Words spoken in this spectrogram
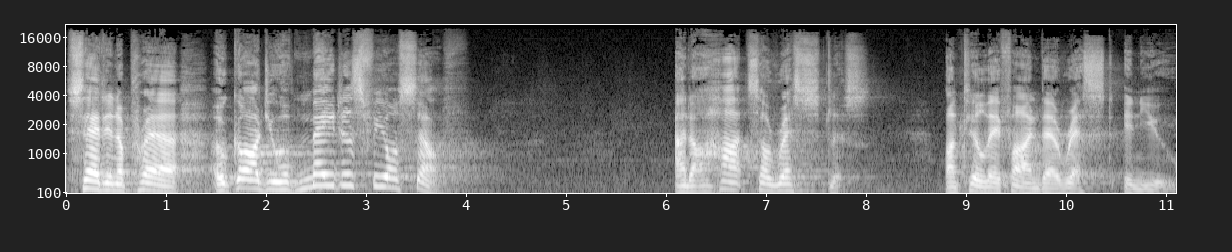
said in a prayer, O God, you have made us for yourself and our hearts are restless until they find their rest in you.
